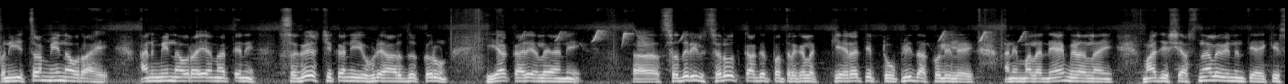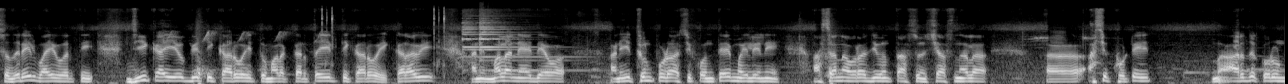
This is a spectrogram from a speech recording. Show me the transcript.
पण हिचा मी नवरा आहे आणि मी नवरा या नात्याने सगळ्याच ठिकाणी एवढे अर्ज करून या कार्यालयाने सदरील सर्व कागदपत्रकाला केराची टोपली दाखवलेली आहे आणि मला न्याय मिळाला नाही. माझी शासनाला विनंती आहे की सदरील बाईवरती जी काही योग्य ती कारवाई तुम्हाला करता येईल ती कारवाई करावी आणि मला न्याय द्यावा. आणि इथून पुढं अशी कोणत्याही महिलेने असा नवरा जिवंत असून शासनाला असे खोटे अर्ज करून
